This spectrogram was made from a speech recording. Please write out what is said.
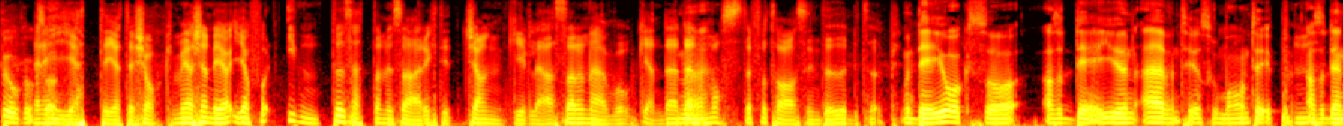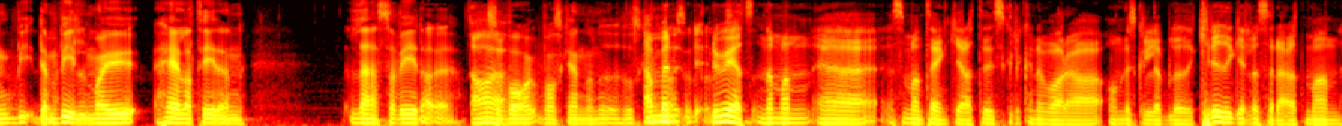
bok Den också. är jätte, jättetjock, men jag kände jag, jag får inte sätta mig så här riktigt junkie-läsa den här boken. Den, den måste få ta sin tid typ. Men det är ju också, alltså det är ju en äventyrsroman typ. Mm. Alltså den, den vill man ju hela tiden läsa vidare. Ja, alltså ja. vad, vad ska hända nu? Hur ska Ja men du du vet när man, eh, som man tänker att det skulle kunna vara om det skulle bli krig eller sådär, att man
